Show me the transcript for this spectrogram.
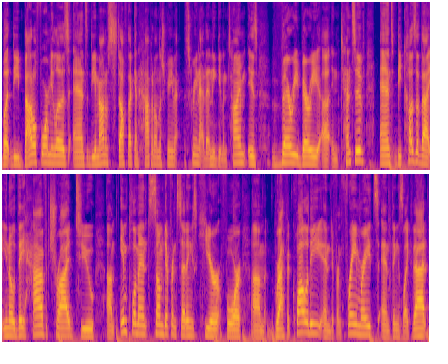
but the battle formulas and the amount of stuff that can happen on the screen screen at any given time is very very uh, intensive. And because of that you know they have tried to um, implement some different settings here for um, graphic quality and different frame rates and things like that.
